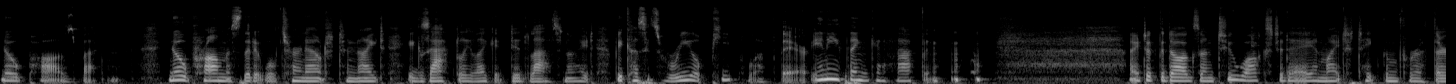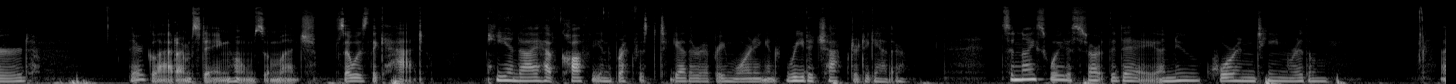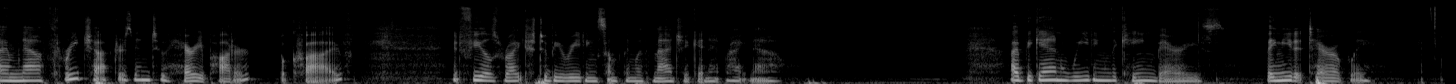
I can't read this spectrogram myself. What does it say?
No pause button. No promise that it will turn out tonight exactly like it did last night, because it's real people up there. Anything can happen. I took the dogs on two walks today and might take them for a third. They're glad I'm staying home so much. So is the cat. He and I have coffee and breakfast together every morning and read a chapter together. It's a nice way to start the day, a new quarantine rhythm. I am now three chapters into Harry Potter, Book Five. It feels right to be reading something with magic in it right now. I began weeding the caneberries. They need it terribly.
